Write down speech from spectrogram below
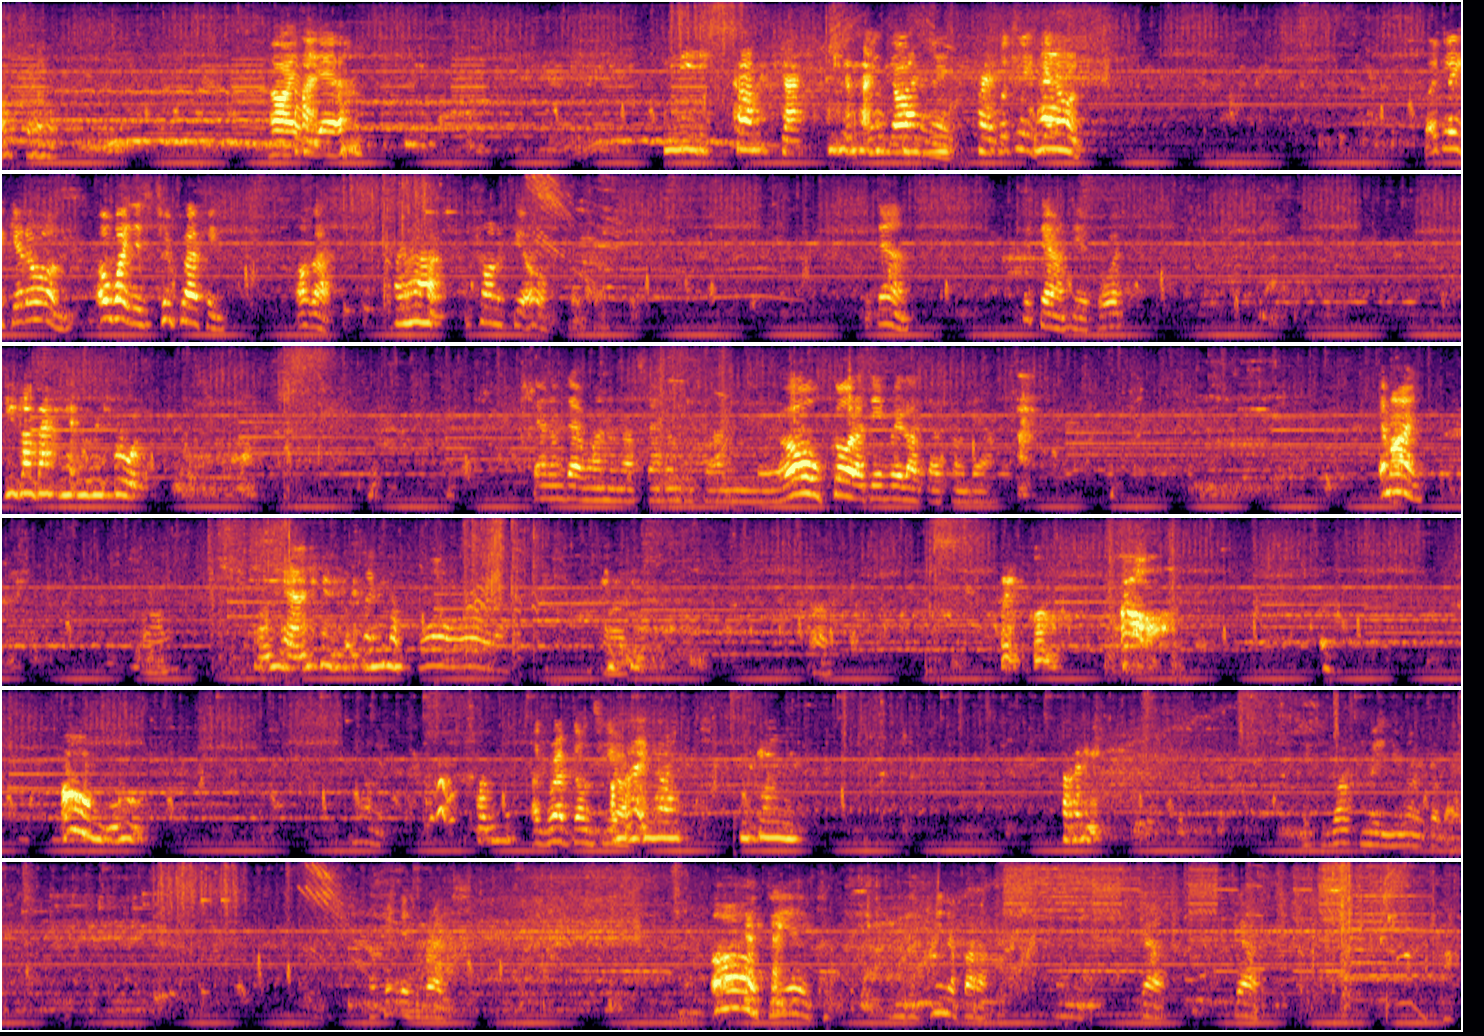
Okay. Oh, Alright, yeah. You need to come, Jack. You can Thank me. Quickly, get on. Quickly, get on. Oh wait, there's two perfect. Like that. I have. I'm trying to get off. Okay. Get down. Get down here, boy. You go back and get moving forward. Stand on that one and I'll stand on this one. Oh god, I didn't realise that was coming down. Am I? Oh, Oh yeah, this is let's take him up. Whoa, whoa. Alright. Oh. Wait, go. Oh! Oh! I'm, grabbed onto I'm you. letting go. Game. Okay. If you want me, you want to go back. I think there's a race. Oh, egg. And the peanut butter. Mm, Yeah, yeah.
